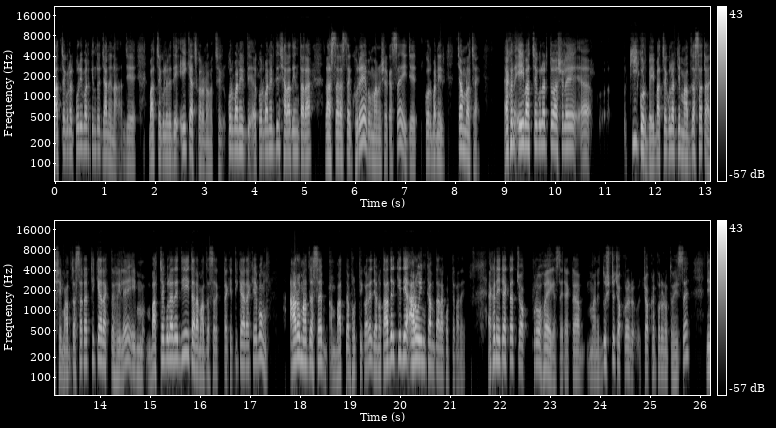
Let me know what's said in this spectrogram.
বাচ্চাগুলার পরিবার কিন্তু জানে না যে বাচ্চাগুলারে দিয়ে এই কাজ করানো হচ্ছে। কোরবানির কোরবানির দিন সারাদিন তারা রাস্তায়, রাস্তায় ঘুরে এবং মানুষের কাছে এই যে কোরবানির চামড়া চায়। এখন এই বাচ্চাগুলার তো আসলে কি করবে? এই বাচ্চাগুলার যে মাদ্রাসাটা, সেই মাদ্রাসাটা টিকায় রাখতে হইলে এই বাচ্চাগুলারে দিয়েই তারা মাদ্রাসাটাকে টিকায় রাখে এবং আরও মাদ্রাসায় বাচ্চা ভর্তি করে যেন তাদেরকে দিয়ে আরও ইনকাম তারা করতে পারে। এখন এটা একটা চক্র হয়ে গেছে। এটা একটা মানে দুষ্ট চক্রের, চক্রে পরিণত হয়েছে যে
